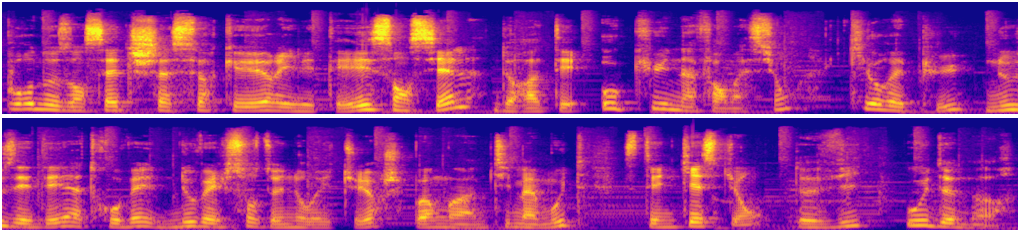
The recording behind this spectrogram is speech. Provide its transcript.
Pour nos ancêtres chasseurs-cueilleurs, il était essentiel de rater aucune information qui aurait pu nous aider à trouver une nouvelle source de nourriture, je sais pas moi, un petit mammouth, c'était une question de vie ou de mort.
